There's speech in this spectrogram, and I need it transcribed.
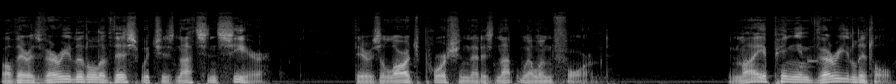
While there is very little of this which is not sincere, there is a large portion that is not well informed. In my opinion, very little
